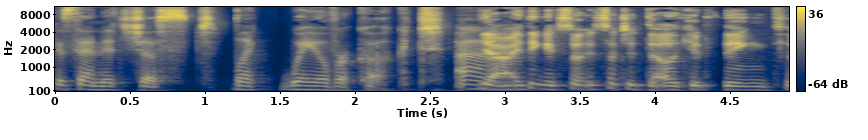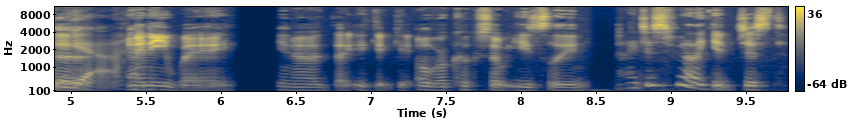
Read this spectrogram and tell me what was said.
because then it's just like way overcooked. Um, yeah, I think it's so, it's such a delicate thing to Yeah. anyway. You know that it get, get overcooked so easily. I just feel like it just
